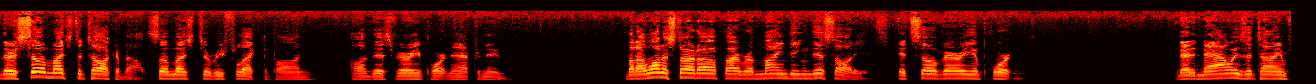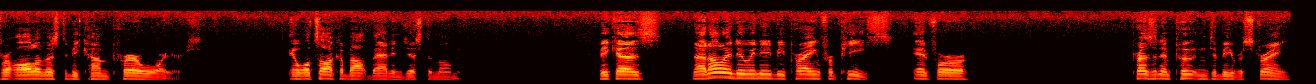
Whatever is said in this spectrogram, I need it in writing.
there's so much to talk about, so much to reflect upon on this very important afternoon. But I want to start off by reminding this audience it's so very important that now is the time for all of us to become prayer warriors. And we'll talk about that in just a moment. Because not only do we need to be praying for peace and for President Putin to be restrained,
